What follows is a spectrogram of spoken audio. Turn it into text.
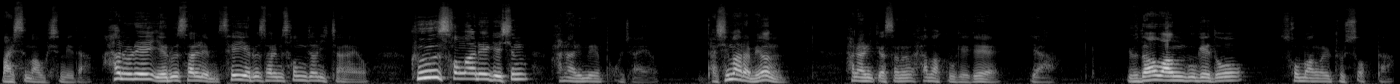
말씀하고 있습니다. 하늘의 예루살렘, 새 예루살렘 성전 있잖아요. 그 성 안에 계신 하나님의 보좌예요. 다시 말하면 하나님께서는 하박국에게 야 유다 왕국에도 소망을 둘 수 없다.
